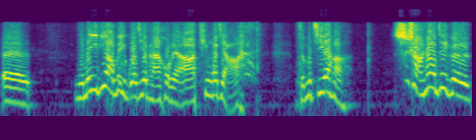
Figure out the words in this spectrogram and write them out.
呃，你们一定要为国接盘，后面啊，听我讲啊，怎么接哈？市场上这个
